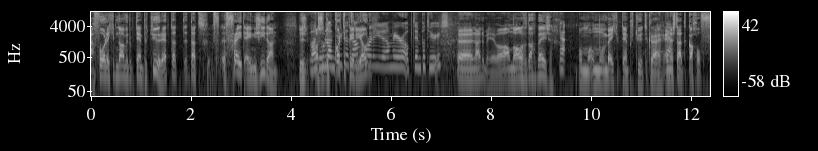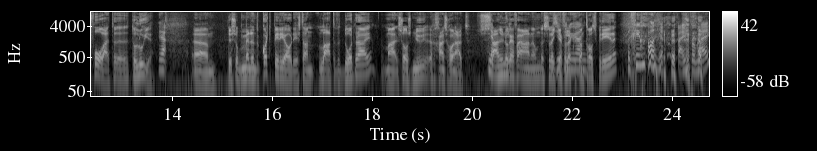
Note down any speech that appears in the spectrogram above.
Ja, voordat je hem dan weer op temperatuur hebt, dat, dat vreet energie dan. Dus Want als hoe het een korte duurt het dan periode voordat je dan weer op temperatuur is? uh, nou, dan ben je wel anderhalve dag bezig. Ja. Om, om een beetje op temperatuur te krijgen. En Ja. dan staat de kachel voluit te, te loeien. Ja. Ehm, dus op het moment dat het een korte periode is, dan laten we het doordraaien. Maar zoals nu eh, gaan ze gewoon uit. Staan nu nog even aan, om, zodat je even lekker kan transpireren. Begin van, ja, fijn voor mij.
